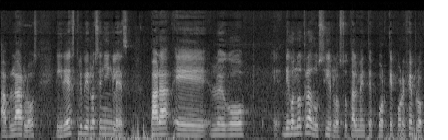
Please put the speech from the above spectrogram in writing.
hablarlos y describirlos en inglés para eh, luego, eh, digo, no traducirlos totalmente, porque por ejemplo,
